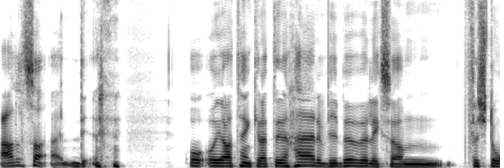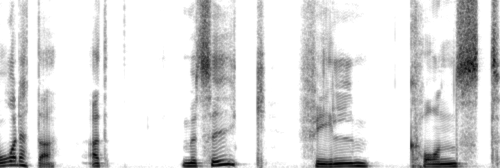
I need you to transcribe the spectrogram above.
Alltså, det, och, och jag tänker att det här, vi behöver liksom förstå detta. Att musik, film, konst,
